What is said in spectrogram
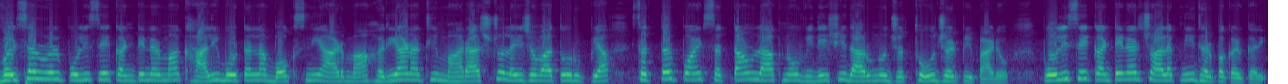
વલસાડ રૂરલ પોલીસે કન્ટેનરમાં ખાલી બોટલના બોક્સની આડમાં હરિયાણાથી મહારાષ્ટ્ર લઈ જવાતો રૂપિયા સત્તર પોઈન્ટ સત્તાણું લાખનો વિદેશી દારૂનો જથ્થો ઝડપી પાડ્યો. પોલીસે કન્ટેનર ચાલકની ધરપકડ કરી.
